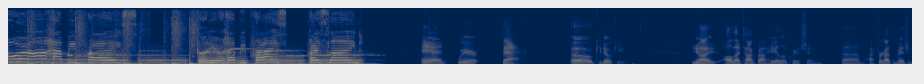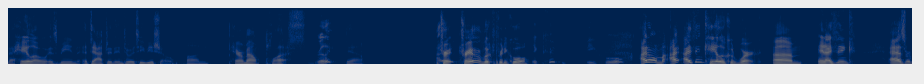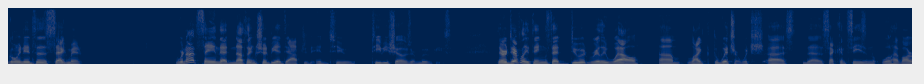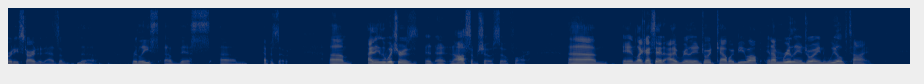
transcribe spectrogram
happy price. Go to your happy price, Priceline. And we're back. Okie dokie. You know, I, all that talk about Halo, Christian, um, I forgot to mention that Halo is being adapted into a TV show on Paramount Plus. Really? Yeah. The tra- don't- trailer looked pretty cool. It could be cool. I don't. I, I think Halo could work. Um, and I think as we're going into this segment, we're not saying that nothing should be adapted into TV shows or movies. There are definitely things that do it really well, um, like The Witcher, which uh, the second season will have already started as of the release of this um, episode. Um, I think The Witcher is an, an awesome show so far. Um, and like I said, I really enjoyed Cowboy Bebop, and I'm really enjoying Wheel of Time.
